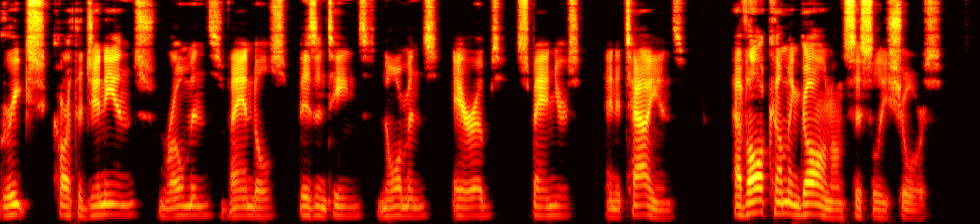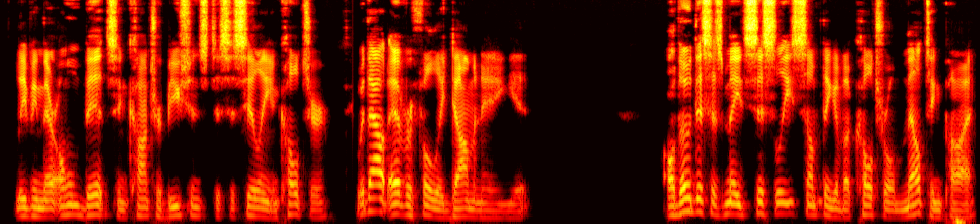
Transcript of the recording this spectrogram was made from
Greeks, Carthaginians, Romans, Vandals, Byzantines, Normans, Arabs, Spaniards, and Italians have all come and gone on Sicily's shores, leaving their own bits and contributions to Sicilian culture without ever fully dominating it. Although this has made Sicily something of a cultural melting pot,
